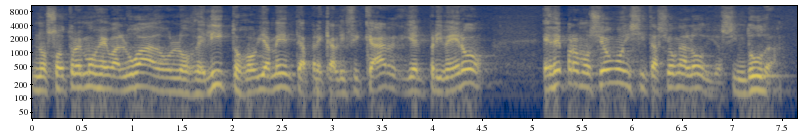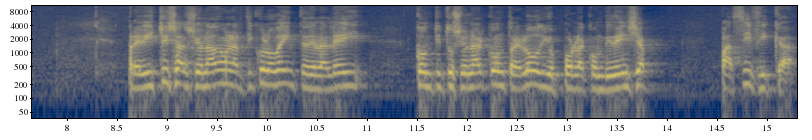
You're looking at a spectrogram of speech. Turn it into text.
nosotros hemos evaluado los delitos, obviamente, a precalificar, y el primero es de promoción o incitación al odio, sin duda. Previsto y sancionado en el artículo 20 de la Ley Constitucional contra el Odio por la convivencia pacífica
